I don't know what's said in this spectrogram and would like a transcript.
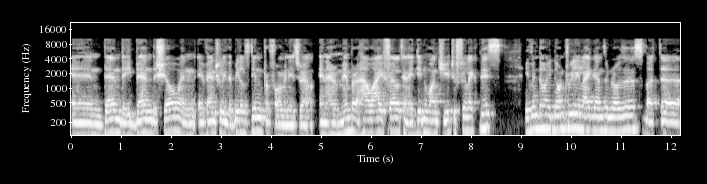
And then they banned the show, and eventually the Beatles didn't perform in Israel. And I remember how I felt, and I didn't want you to feel like this even though I don't really like Guns N' Roses. But uh,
